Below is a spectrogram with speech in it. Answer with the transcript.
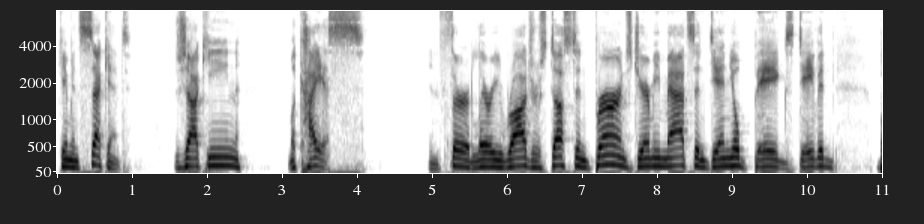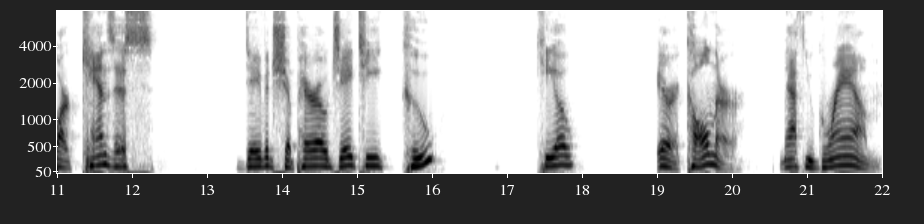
Came in second. Joaquin Macias. In third, Larry Rogers, Dustin Burns, Jeremy Matson, Daniel Biggs, David Barkansas, David Shapiro, JT Koo, Keo, Eric Kulner, Matthew Graham,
